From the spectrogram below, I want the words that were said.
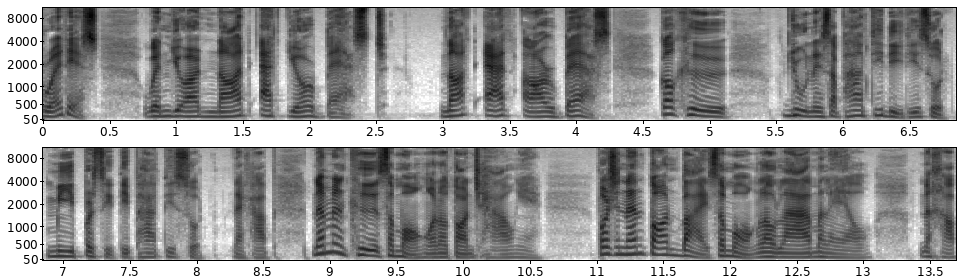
greatest when you are not at your best not at our best ก็คืออยู่ในสภาพที่ดีที่สุด มีประสิทธิภาพที่สุดนะครับ นั่นมันคือสมองของเราตอนเช้าไง เพราะฉะนั้นตอนบ่ายสมองเราล้ามาแล้วนะครับ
